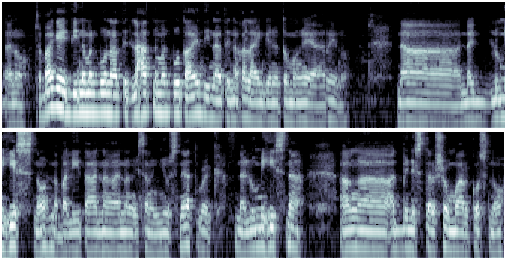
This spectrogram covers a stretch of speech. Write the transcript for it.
ano sa bagay di naman po natin lahat naman po tayo hindi natin nakalain ganito mangyayari no na naglumihis no? Nabalita na nga ng isang news network na lumihis na ang ah, administrasyong Marcos no?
